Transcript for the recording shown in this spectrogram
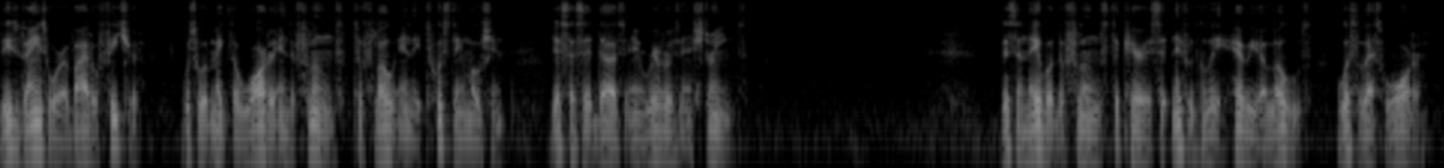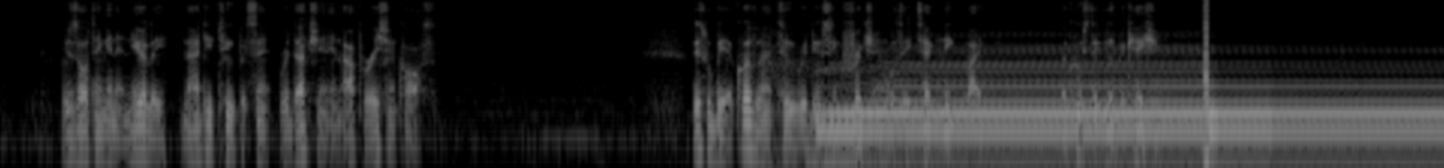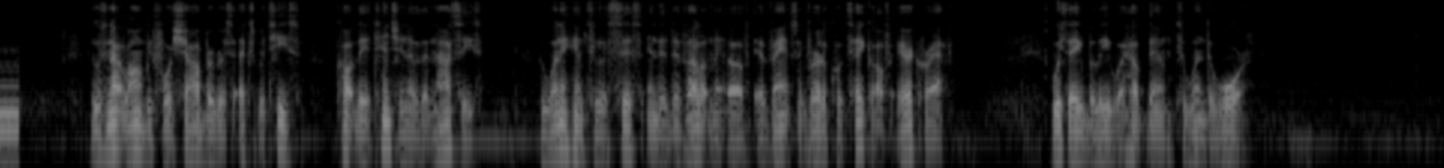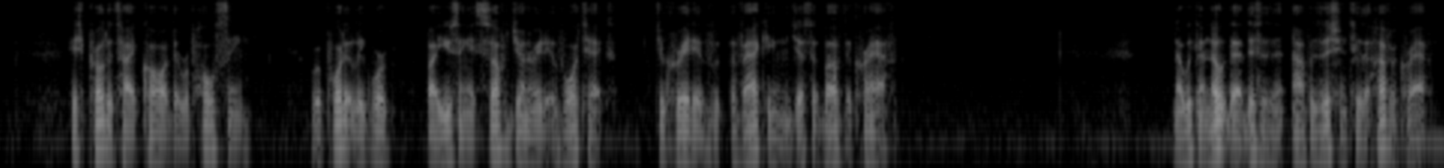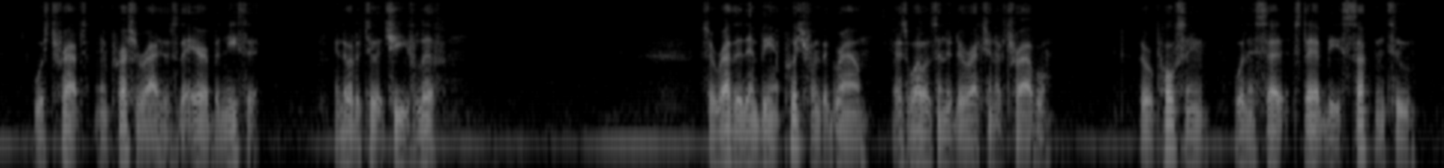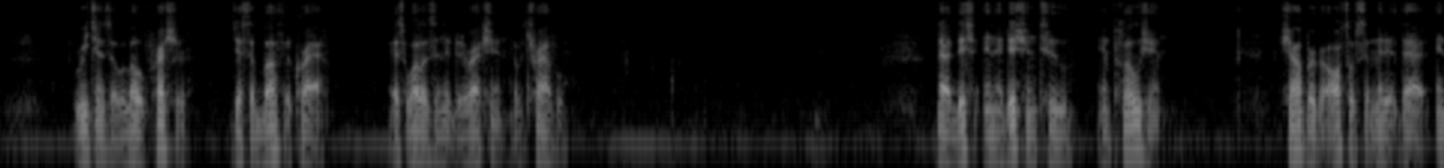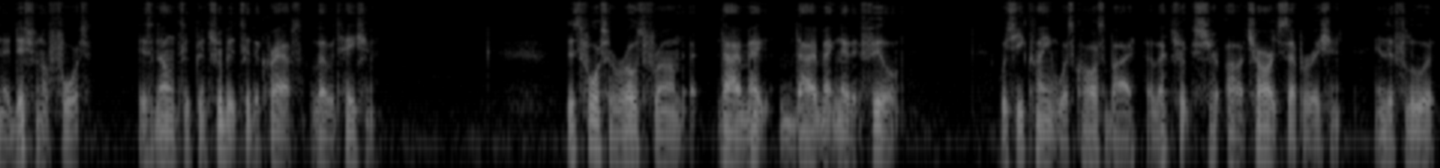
These vanes were a vital feature which would make the water in the flumes to flow in a twisting motion just as it does in rivers and streams. This enabled the flumes to carry significantly heavier loads with less water, resulting in a nearly 92% reduction in operation costs. This would be equivalent to reducing friction with a technique like acoustic lubrication. It was not long before Schauberger's expertise caught the attention of the Nazis, who wanted him to assist in the development of advanced vertical takeoff aircraft, which they believed would help them to win the war. His prototype, called the Repulsine, reportedly worked by using a self-generated vortex to create a, vacuum just above the craft. Now we can note that this is in opposition to the hovercraft, which traps and pressurizes the air beneath it in order to achieve lift. So rather than being pushed from the ground, as well as in the direction of travel, the Repulsine would instead be sucked into regions of low pressure just above the craft, as well as in the direction of travel. Now, this, in addition to implosion, Schauberger also submitted that an additional force is known to contribute to the craft's levitation. This force arose from diamag diamagnetic field, which he claimed was caused by electric uh, charge separation in the fluid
